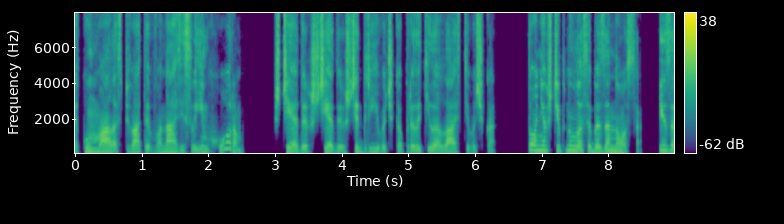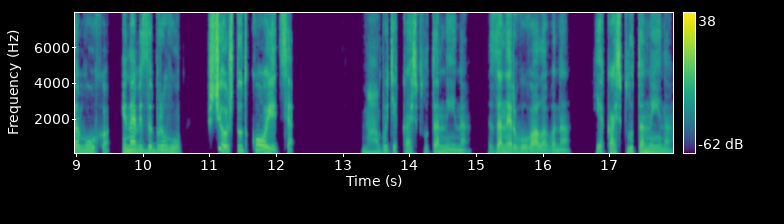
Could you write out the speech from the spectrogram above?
яку мала співати вона зі своїм хором Щедрих, щедрих, щедрівочка, прилетіла ластівочка, Тоня вщипнула себе за носа, і за вухо, і навіть за брову. Що ж тут коїться? Мабуть, якась плутанина, занервувала вона. Якась плутанина.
